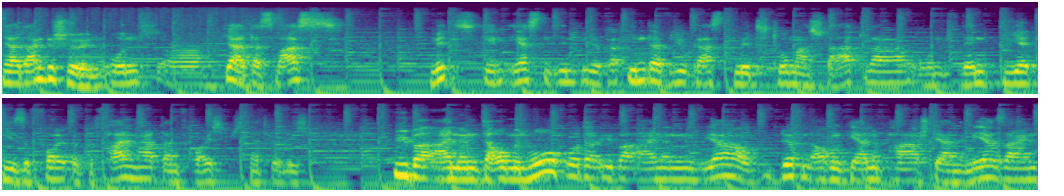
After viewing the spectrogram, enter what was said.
Ja, danke schön. Und äh, ja, das war's mit dem ersten Interviewgast mit Thomas Stadler. Und wenn dir diese Folge gefallen hat, dann freue ich mich natürlich über einen Daumen hoch oder über einen, ja, dürfen auch gerne ein paar Sterne mehr sein.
